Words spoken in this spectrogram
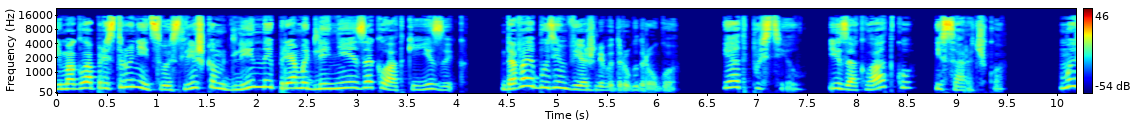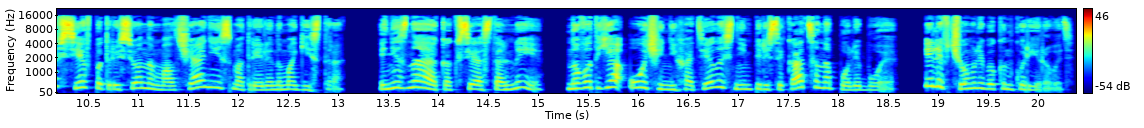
и могла приструнить свой слишком длинный, прямо длиннее закладки язык. Давай будем вежливы друг другу. И отпустил. И закладку, и Сарочку. Мы все в потрясенном молчании смотрели на магистра. И не знаю, как все остальные, но вот я очень не хотела с ним пересекаться на поле боя или в чем-либо конкурировать.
